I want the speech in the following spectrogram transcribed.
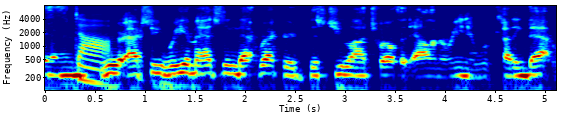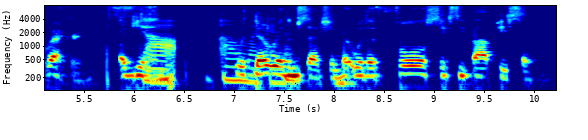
And Stop. We were actually reimagining that record this July 12th at Allen Arena. We're cutting that record again Stop. Oh with no goodness. rhythm section, but with a full 65 piece symphony.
